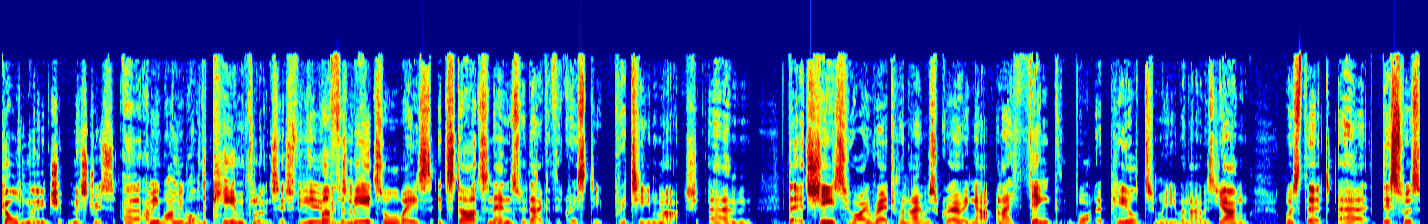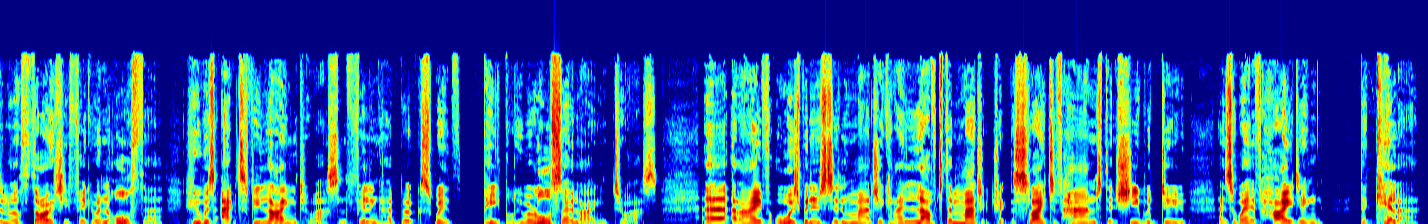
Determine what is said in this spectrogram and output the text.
golden age mysteries. Uh, I mean, I mean, what were the key influences for you? Well, for me, it's always it starts and ends with Agatha Christie, pretty much. Um, that she's who I read when I was growing up, and I think what appealed to me when I was young was that uh, this was an authority figure, an author who was actively lying to us and filling her books with people who were also lying to us. Uh, and I've always been interested in magic, and I loved the magic trick, the sleight of hand that she would do as a way of hiding the killer.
